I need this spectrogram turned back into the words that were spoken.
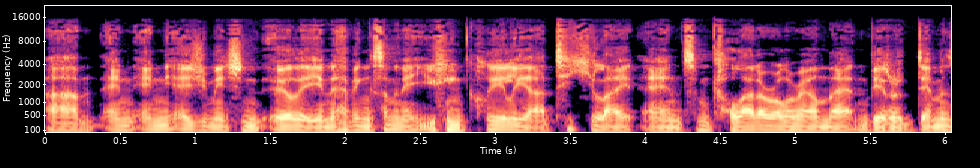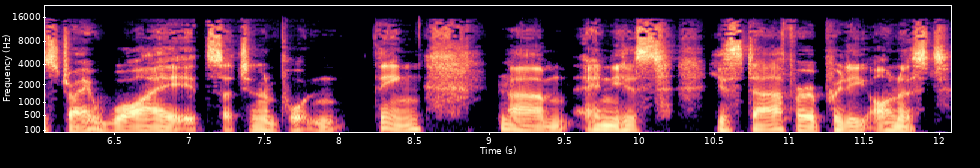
um, and and as you mentioned earlier, and having something that you can clearly articulate and some collateral around that, and be able to demonstrate why it's such an important thing Hmm. Um, and your, your staff are a pretty honest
